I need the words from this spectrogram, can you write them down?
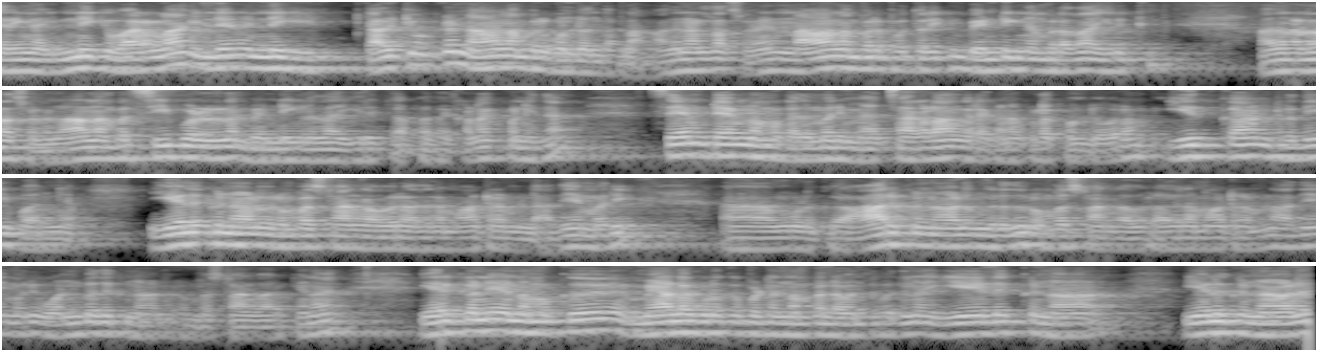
சரிங்களா? இன்றைக்கி வரலாம். இல்லைன்னா இன்றைக்கி கழட்டி விட்டு நாலு நம்பர் கொண்டு வந்துடலாம். அதனால தான் சொல்கிறேன் நாலு நம்பரை பொறுத்த வரைக்கும் பெண்டிங் நம்பராக தான் இருக்குது அதனால தான் சொல்கிறேன் நாலு நம்பர் சி போர்டெல்லாம் பெண்டிங்கில் தான் இருக்குது அப்போ அதை கனெக்ட் பண்ணி தான் சேம் டைம் நமக்கு அது மாதிரி மேட்ச் ஆகலாங்கிற கணக்கில் கொண்டு வரோம். இருக்கான்றதையும் பாருங்கள் ஏழுக்கு நாலு ரொம்ப ஸ்ட்ராங்காக வரும். அதில் மாற்றம் இல்லை. அதே மாதிரி உங்களுக்கு ஆறுக்கு நாலுங்கிறது ரொம்ப ஸ்ட்ராங்காக வரும். அதில் மாற்றம்னா அதே மாதிரி ஒன்பதுக்கு நாலு ரொம்ப ஸ்ட்ராங்காக இருக்கும். ஏன்னா ஏற்கனவே நமக்கு மேலே கொடுக்கப்பட்ட நம்பரில் வந்து பார்த்திங்கன்னா ஏழுக்கு நா ஏழுக்கு நாலு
